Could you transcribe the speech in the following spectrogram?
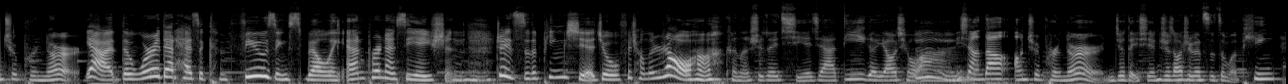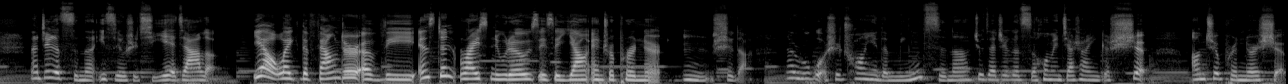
entrepreneur. Yeah, the word that has a confusing spelling and pronunciation. 这词的拼写就非常的绕哈。可能是对企业家第一个要求啊。你想当 entrepreneur，你就得先知道这个词怎么拼。那这个词呢，意思就是企业家了。Yeah, like the founder of the instant rice noodles is a young entrepreneur. 嗯，是的。那如果是创业的名词呢，就在这个词后面加上一个 ship，entrepreneurship。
